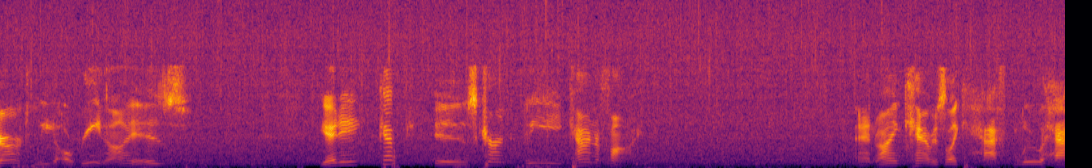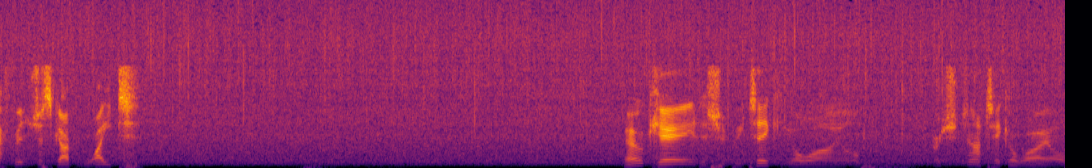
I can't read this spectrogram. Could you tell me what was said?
Currently arena is getting kept is currently kind of fine. And mine camp is like half blue, half it just got white. Okay, this should be taking a while. Or should not take a while.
